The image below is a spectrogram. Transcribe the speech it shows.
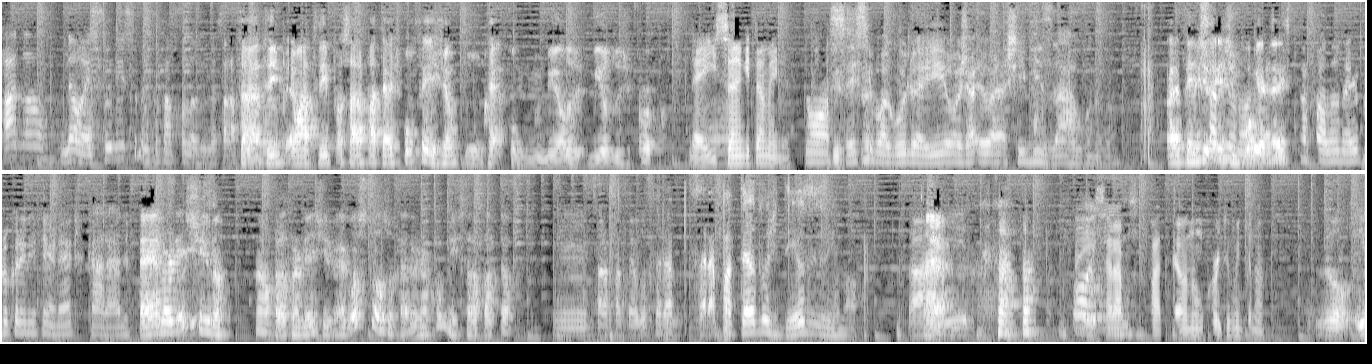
Ah, não. Não, é chouriço mesmo que eu tava falando, não é Tá, sarapatel. a tripa- é uma tripa, sarapaté é tipo um feijão com, re- com miolo, miolo de porco. É, e sangue também, né? Nossa, Isso, esse né? bagulho aí eu já eu achei bizarro quando eu Ah, tem de, é de o nome, boia, né? você tá falando aí, eu procurei na internet, caralho. É nordestino. Não, é um prato nordestino. É gostoso, cara. Eu já comi sarapatel. Hum, sarapatel eu gostei. Será, será patel dos deuses, irmão? Aí. Aí, sarapatel eu não curto muito, não. E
